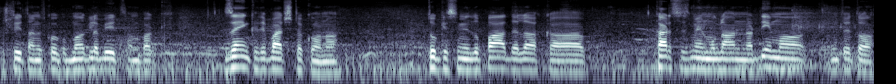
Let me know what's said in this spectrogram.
pošli tam tako, kot bi mogle biti, ampak zaenkrat je pač tako, no. Tukaj se mi dopade, lahko kar se zmenimo, v glavnem naredimo in to je to.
